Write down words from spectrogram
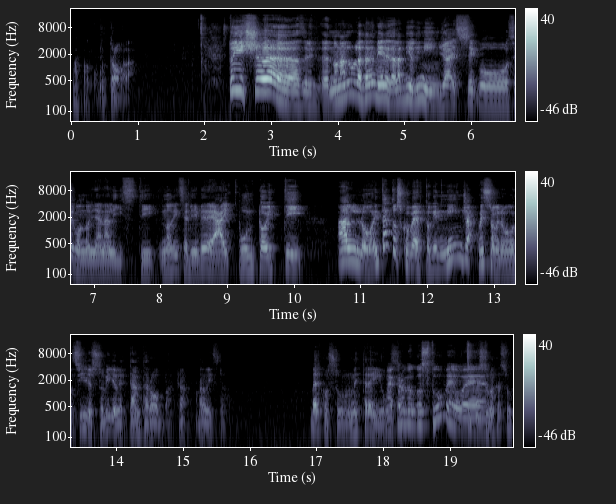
Vaffanculo, trovala. Twitch eh, non ha nulla da temere dall'addio di Ninja e seco- secondo gli analisti. Notizia di everai.it. Allora, intanto ho scoperto che Ninja. Questo ve lo consiglio, sto video che è tanta roba. Cioè, guarda questo. Bel costume, lo metterei io. Ma è proprio costume o È è... costume, è costume.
